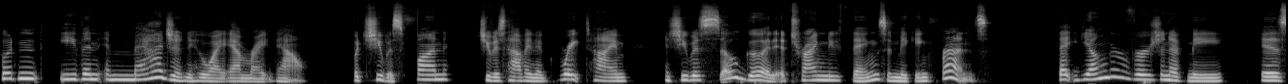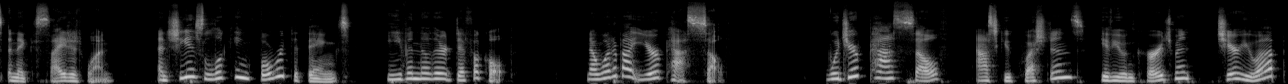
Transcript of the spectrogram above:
couldn't even imagine who I am right now, but she was fun she was having a great time, and she was so good at trying new things and making friends. That younger version of me is an excited one, and she is looking forward to things, even though they're difficult. Now, what about your past self? Would your past self ask you questions, give you encouragement, cheer you up?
